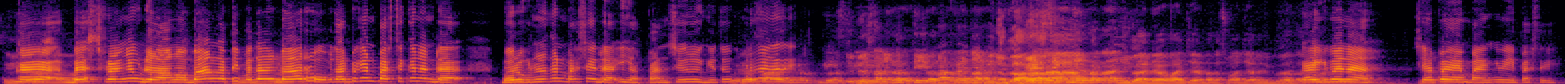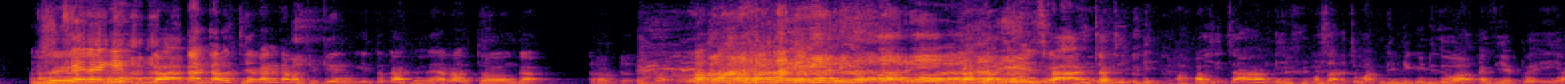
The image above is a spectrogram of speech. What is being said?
kayak best friendnya udah lama banget nih padahal baru. Tapi kan pasti kan ada baru kenal kan pasti ada iya apaan sih lu? gitu. Pernah nggak sih? udah saling ngerti makanya juga basicnya. pernah juga ada wajar batas wajar juga. kayak gimana? siapa yang paling ini pasti? Dia lagi. Enggak kan kalau dia kan kalau bikin itu kan biasanya rada enggak Rodo. garing garing rada cringe kan. Jadi ih, apa sih Chan? Ih, masa cuma gini-gini doang FYP iya.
